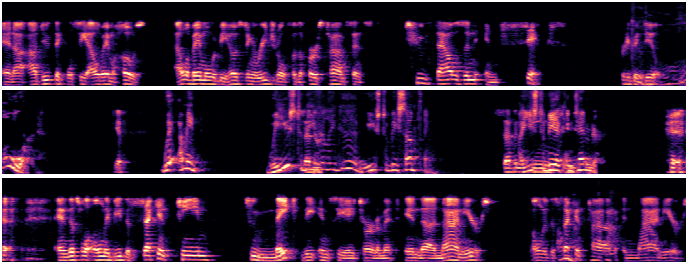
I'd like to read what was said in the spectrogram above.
and I, I do think we'll see Alabama host. Alabama would be hosting a regional for the first time since 2006. Pretty big good deal. Lord. Yep. We, I mean, we used to Seven, be really good. We used to be something. I used to be a contender. and this will only be the second team to make the NCAA tournament in uh, nine years. Only the oh second time in nine years.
